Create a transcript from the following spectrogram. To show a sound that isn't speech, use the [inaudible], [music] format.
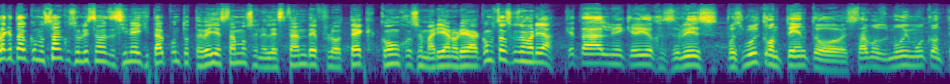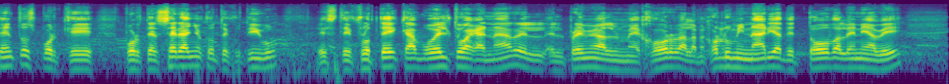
Hola, ¿qué tal? ¿Cómo están? José Luis Sánchez de CineDigital.tv y estamos en el stand de Flotec con José María Noriega. ¿Cómo estás, José María? ¿Qué tal, mi querido José Luis? Pues muy contento, estamos muy, muy contentos porque por tercer año consecutivo este, Flotec ha vuelto a ganar el, premio al mejor, a la mejor luminaria de toda la NAB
